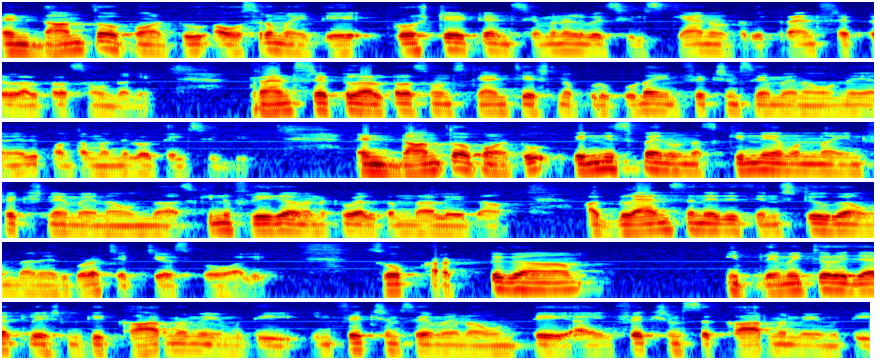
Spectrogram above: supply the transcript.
అండ్ దాంతోపాటు అవసరమైతే prostate and seminal vesicle scan ఉంటుంది ట్రాన్స్రెక్టల్ అల్ట్రాసౌండ్ అని. ట్రాన్స్రెక్టల్ అల్ట్రాసౌండ్ స్కాన్ చేసినప్పుడు కూడా ఇన్ఫెక్షన్స్ ఏమైనా ఉన్నాయి అనేది కొంతమందిలో తెలిసింది అండ్ దాంతోపాటు పెన్నిస్ పైన ఉన్న స్కిన్ ఏమన్నా ఇన్ఫెక్షన్ ఏమైనా ఉందా? స్కిన్ ఫ్రీగా వెనక్కి వెళ్తుందా లేదా? ఆ గ్లాన్స్ అనేది సెన్సిటివ్గా ఉందా అనేది కూడా చెక్ చేసుకోవాలి. సో కరెక్ట్గా ఈ ప్రెమెచ్యూర్ ఎజాకులేషన్కి కారణం ఏమిటి? ఇన్ఫెక్షన్స్ ఏమైనా ఉంటే ఆ ఇన్ఫెక్షన్స్ కారణం ఏమిటి?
